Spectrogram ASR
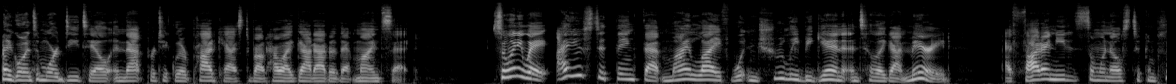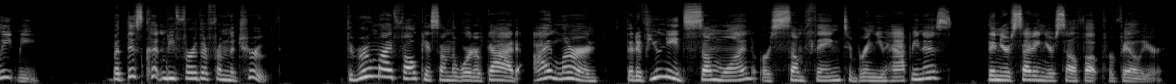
I go into more detail in that particular podcast about how I got out of that mindset. So, anyway, I used to think that my life wouldn't truly begin until I got married. I thought I needed someone else to complete me. But this couldn't be further from the truth. Through my focus on the Word of God, I learned that if you need someone or something to bring you happiness, then you're setting yourself up for failure.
